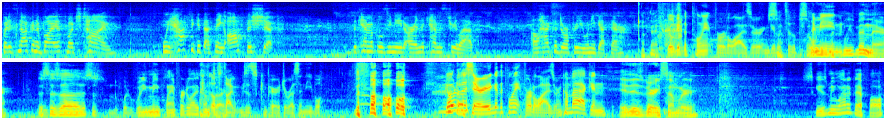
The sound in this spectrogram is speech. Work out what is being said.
It, but it's not going to buy us much time. We have to get that thing off this ship. The chemicals you need are in the chemistry lab. I'll hack the door for you when you get there. Okay. Go get the plant fertilizer and give it to the. So I we've, mean, we've been there. This is uh this is what, what do you mean plant fertilizer? I'm sorry. talk, just compare it to Resident Evil. oh, Go to this area and get the plant fertilizer and come back and it is very similar. Excuse me, why did that fall?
